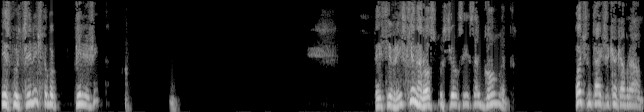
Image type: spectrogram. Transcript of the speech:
И спустились, чтобы пережить. То есть еврейский народ спустился из-за голода. Точно так же, как Авраам.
